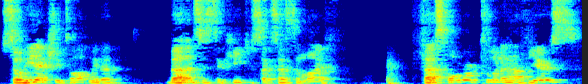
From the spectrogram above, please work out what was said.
So he actually taught me that balance is the key to success in life. Fast forward two and a half years,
